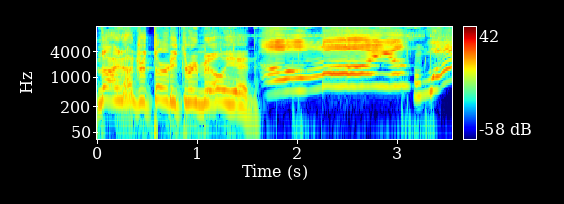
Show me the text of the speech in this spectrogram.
933 million! Oh my. What?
